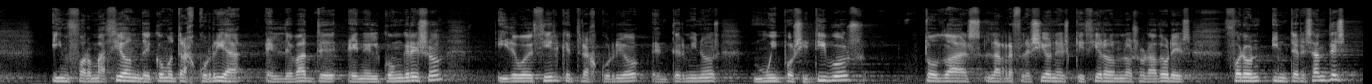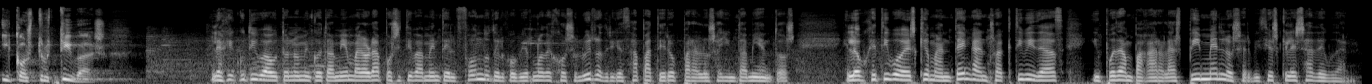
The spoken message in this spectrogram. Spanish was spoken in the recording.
información de cómo transcurría el debate en el Congreso y debo decir que transcurrió en términos muy positivos. Todas las reflexiones que hicieron los oradores fueron interesantes y constructivas el Ejecutivo Autonómico también valora positivamente el fondo del Gobierno de José Luis Rodríguez Zapatero para los ayuntamientos. El objetivo es que mantengan su actividad y puedan pagar a las pymes los servicios que les adeudan.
